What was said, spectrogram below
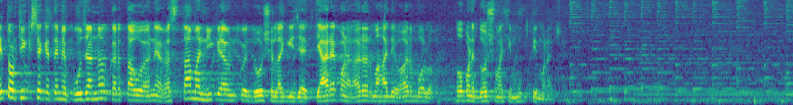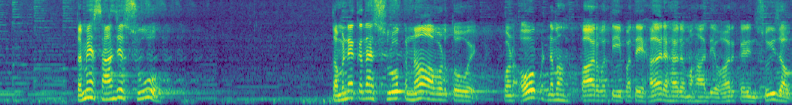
એ તો ઠીક છે કે તમે પૂજા ન કરતા હોય અને રસ્તામાં નીકળ્યા હોય કોઈ દોષ લાગી જાય, ત્યારે પણ હર હર મહાદેવ હર બોલો. તો પણ દોષમાંથી મુક્તિ મળે છે. તમે સાંજે સુવો. તમને કદાચ શ્લોક ન આવડતો હોય, પણ ઓમ નમઃ પાર્વતી પતે હર હર મહાદેવ, હર કરીને સુઈ જાઓ.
